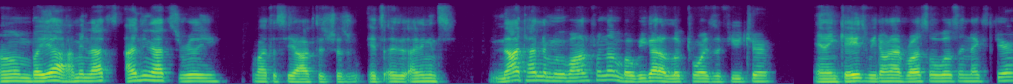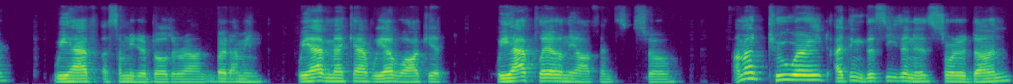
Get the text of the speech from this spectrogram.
Um, but yeah, I mean that's I think that's really about the Seahawks. It's just it's I think it's not time to move on from them, but we got to look towards the future. And in case we don't have Russell Wilson next year, we have somebody to build around. But I mean, we have Metcalf, we have Lockett, we have players on the offense. So I'm not too worried. I think this season is sort of done,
